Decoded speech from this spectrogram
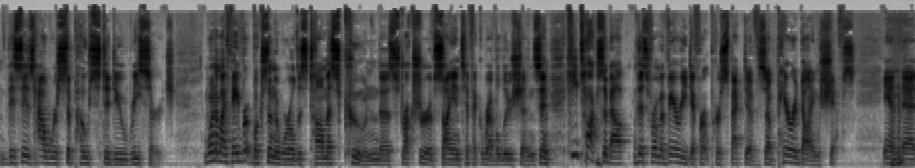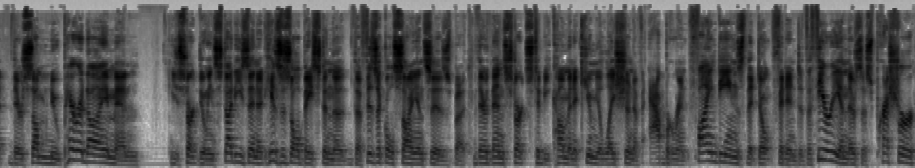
this is how we're supposed to do research. One of my favorite books in the world is Thomas Kuhn, The Structure of Scientific Revolutions. And he talks about this from a very different perspective, of paradigm shifts. And mm-hmm. that there's some new paradigm and you start doing studies in it. His is all based in the, the physical sciences, but there then starts to become an accumulation of aberrant findings that don't fit into the theory, and there's this pressure,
